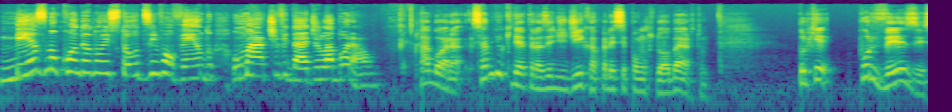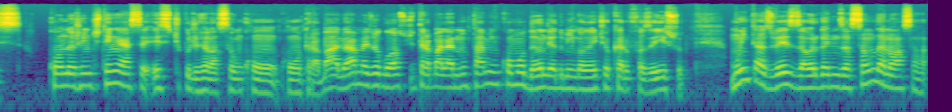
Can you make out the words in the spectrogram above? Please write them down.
mesmo quando eu não estou desenvolvendo uma atividade laboral. Agora, sabe o que eu queria trazer de dica para esse ponto do Alberto? Porque, por vezes, quando a gente tem essa, esse tipo de relação com, com o trabalho, ah, mas eu gosto de trabalhar, não tá me incomodando e é domingo à noite eu quero fazer isso. Muitas vezes a organização da nossa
